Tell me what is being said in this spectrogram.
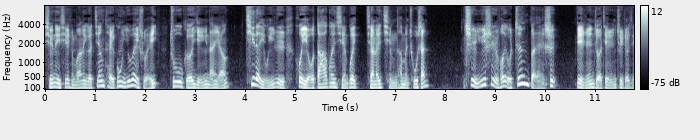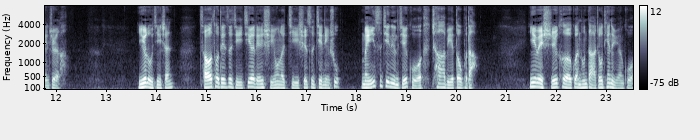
学那些什么那个姜太公一渭水，诸葛隐于南阳，期待有一日会有达官显贵前来请他们出山。至于是否有真本事，便仁者见仁，智者见智了。一路进山，曹操对自己接连使用了几十次鉴定术，每一次鉴定的结果差别都不大。因为时刻贯通大周天的缘故，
